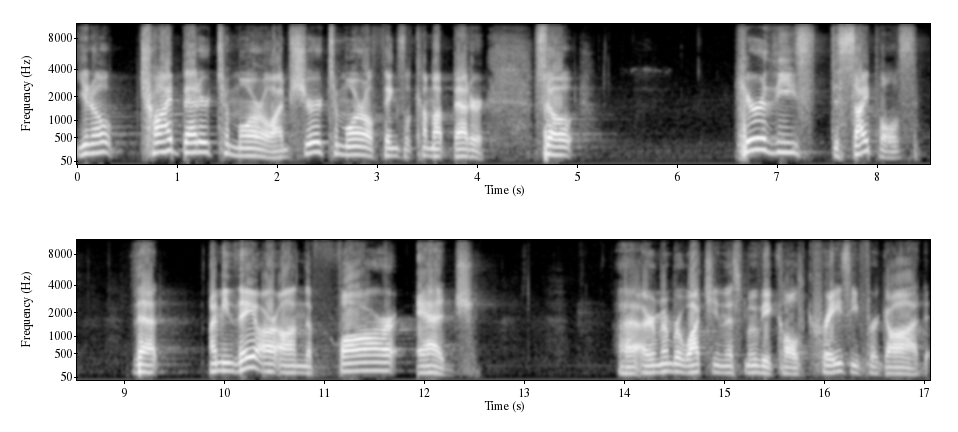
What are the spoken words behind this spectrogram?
you know, try better tomorrow. I'm sure tomorrow things will come up better. So here are these disciples that, I mean, they are on the far edge. I remember watching this movie called Crazy for God,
